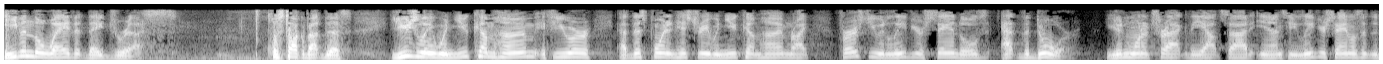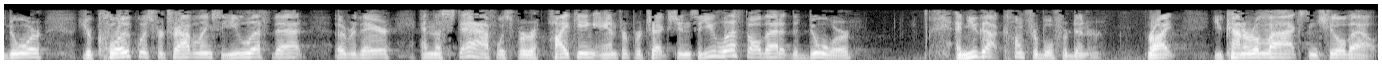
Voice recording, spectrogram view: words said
Even the way that they dress. Let's talk about this. Usually, when you come home, if you were at this point in history, when you come home, right, first you would leave your sandals at the door. You didn't want to track the outside in, so you leave your sandals at the door. Your cloak was for traveling, so you left that over there. And the staff was for hiking and for protection, so you left all that at the door, and you got comfortable for dinner, right? You kind of relaxed and chilled out.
